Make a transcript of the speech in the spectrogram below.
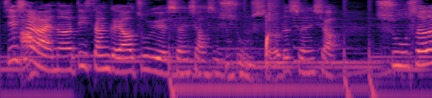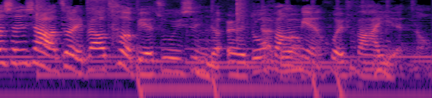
接下来呢，第三个要注意的生肖是属蛇的生肖。嗯属蛇的生肖啊，这礼拜要特别注意，是你的耳朵方面会发炎哦。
